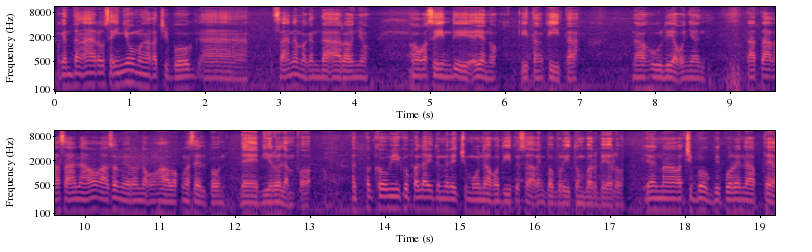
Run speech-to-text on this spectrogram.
Magandang araw sa inyo mga kachibog. Ah, sana magandang araw nyo. Ako kasi hindi eh. Ayan oh, kitang kita. Nahuli ako niyan. Tataka sana ako kaso meron akong hawak na cellphone. De, biro lang po. At pagka uwi ko pala, ay dumiretso muna ako dito sa aking paboritong barbero. Yan mga kachibog, before and after.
